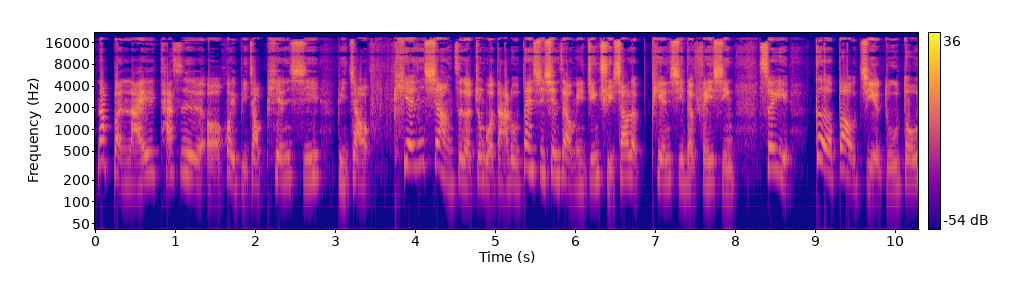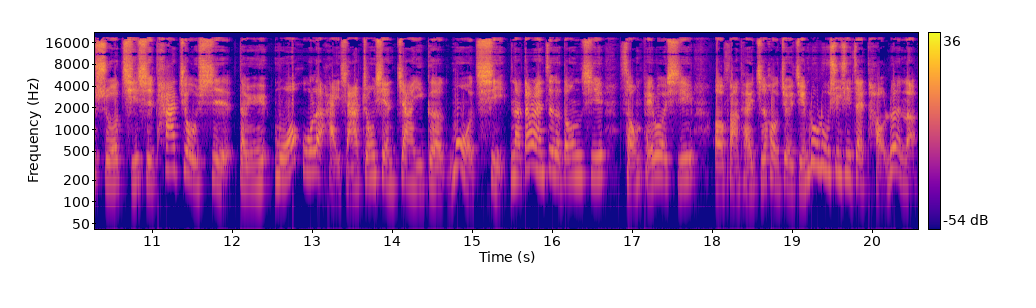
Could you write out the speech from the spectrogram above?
那本来它是呃会比较偏西，比较偏向这个中国大陆，但是现在我们已经取消了偏西的飞行，所以。各报解读都说，其实它就是等于模糊了海峡中线这样一个默契。那当然，这个东西从裴洛西呃访台之后就已经陆陆续续在讨论了。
